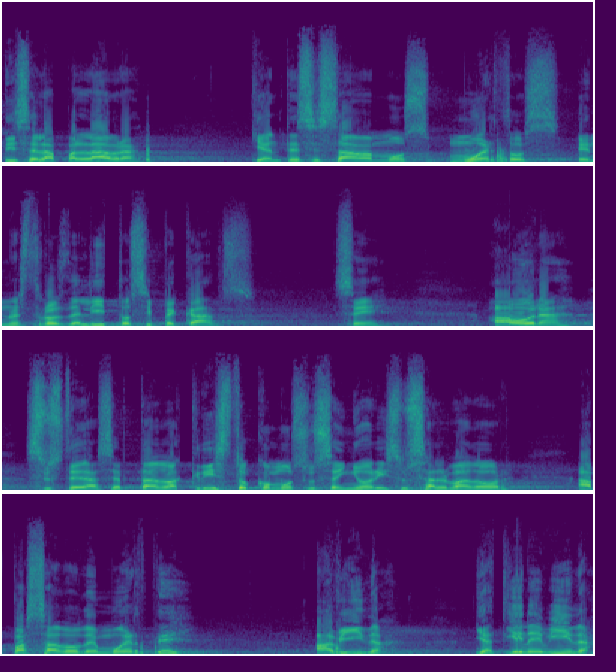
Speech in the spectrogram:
dice la palabra, que antes estábamos muertos en nuestros delitos y pecados. ¿sí? Ahora, si usted ha aceptado a Cristo como su Señor y su Salvador, ha pasado de muerte a vida, ya tiene vida.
